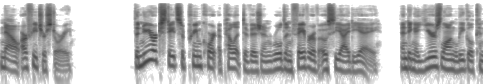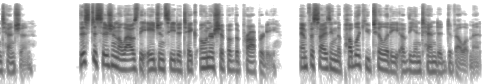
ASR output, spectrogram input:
Now, our feature story. The New York State Supreme Court Appellate Division ruled in favor of OCIDA, ending a years long legal contention. This decision allows the agency to take ownership of the property, emphasizing the public utility of the intended development.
